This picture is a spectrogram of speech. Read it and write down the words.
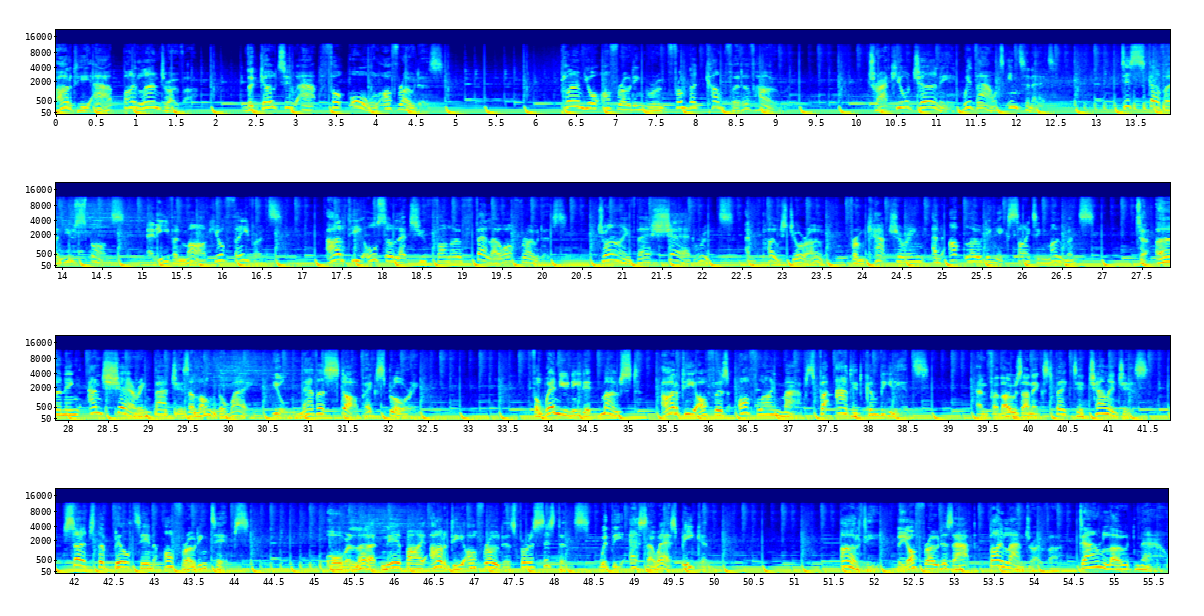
RT app by Land Rover, the go-to app for all off-roaders. Plan your off-roading route from the comfort of home. Track your journey without internet. Discover new spots and even mark your favorites. RT also lets you follow fellow off-roaders, drive their shared routes and post your own. From capturing and uploading exciting moments to earning and sharing badges along the way, you'll never stop exploring. For when you need it most, RT offers offline maps for added convenience. And for those unexpected challenges, search the built-in off-roading tips. Or alert nearby RT off-roaders for assistance with the SOS beacon. RT, the off-roaders app by Land Rover. Download now.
